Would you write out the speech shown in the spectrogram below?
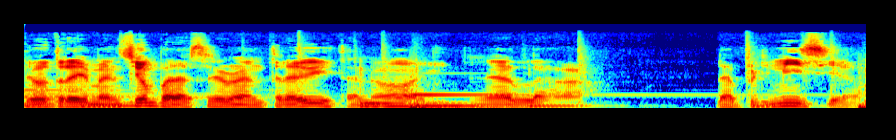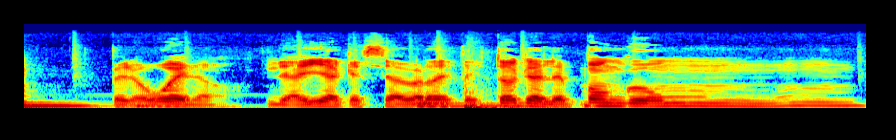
de otra dimensión para hacer una entrevista, ¿no? Y tener la, la primicia. Pero bueno, de ahí a que sea verdad esta historia, le pongo un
